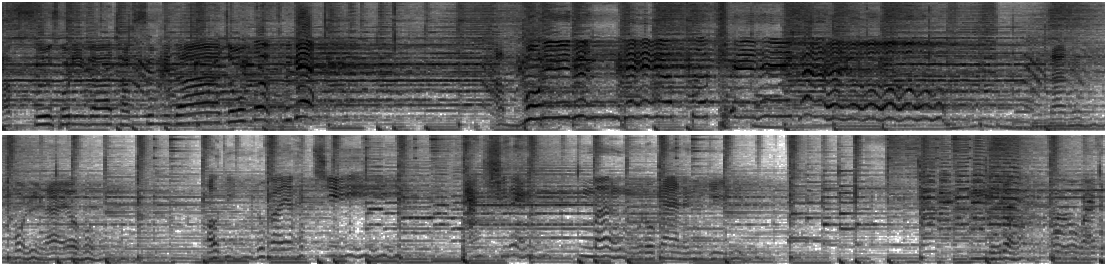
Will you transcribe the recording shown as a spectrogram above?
박수 소리가 작습니다. 조금 더 크게. 아, 모르는 가야 할지. 당신의 마음으로 가는 길. 물어보아도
